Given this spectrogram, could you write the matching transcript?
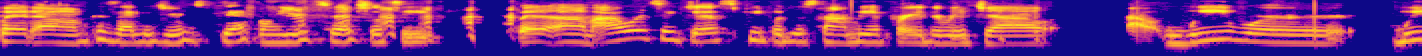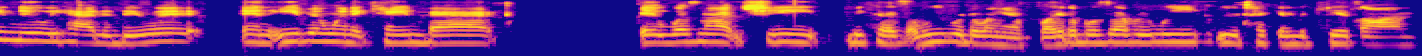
But um, because that is your definitely your specialty. but um, I would suggest people just not be afraid to reach out. Uh, we were we knew we had to do it, and even when it came back, it was not cheap because we were doing inflatables every week. We were taking the kids on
